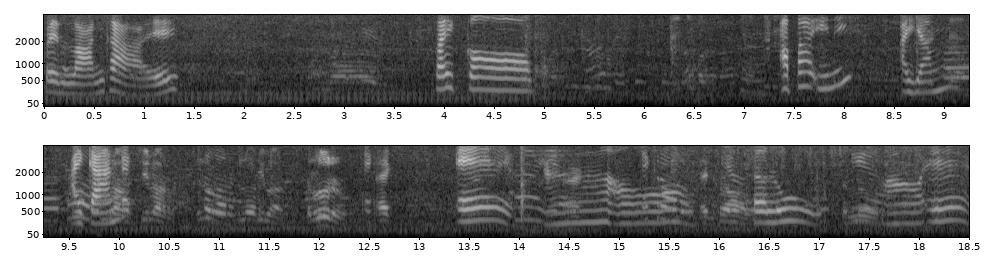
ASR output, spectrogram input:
เป็นร้านขาย ไส้กรอก apa ini ayam ikan Cilor. Cilor. Telur. Egg. เอกอ่าอ๋อ Egg roll. เตอลู Telur. อ๋อเอก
